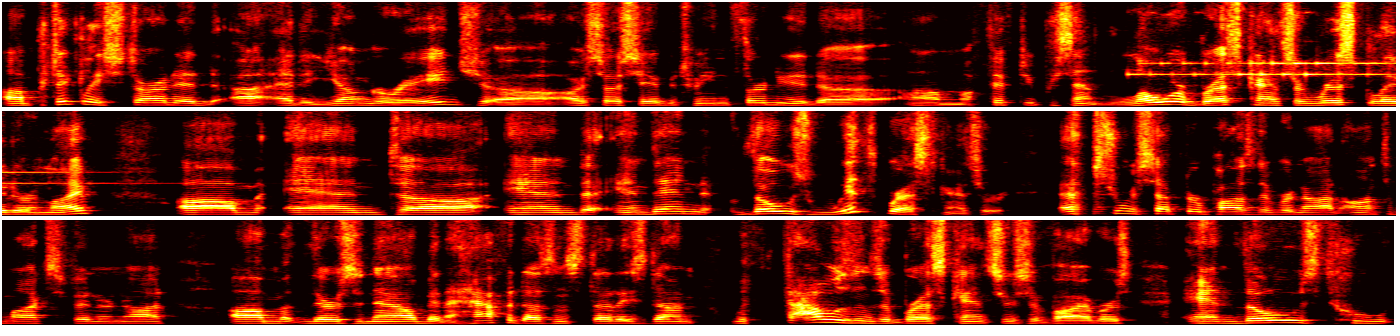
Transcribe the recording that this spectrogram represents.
uh, particularly started uh, at a younger age, uh, are associated between 30 to 50% um, lower breast cancer risk later in life. Um, and and and then those with breast cancer, estrogen receptor positive or not, on tamoxifen or not. Um, there's now been a half a dozen studies done with thousands of breast cancer survivors, and those who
